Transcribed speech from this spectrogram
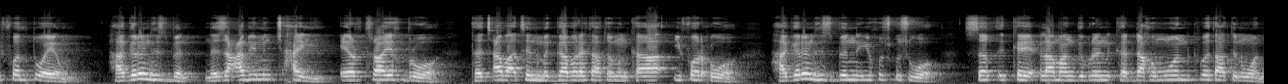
ይፈልጥዎ እዮም። ሃገርን ህዝብን ነዚ ዓብዪ ምንጪ ሓይሊ ኤርትራ የኽብርዎ ተጫባእትን መጋበርያታቶምን ከዓ ይፈርሕዎ። ሃገርን ህዝብን ይኽስኩስዎ ሰብ እከይ ዕላማን ግብርን ከዳኽምዎን ክበታትንዎን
